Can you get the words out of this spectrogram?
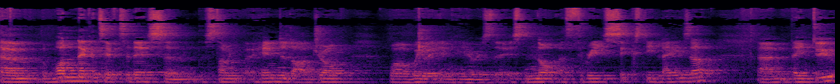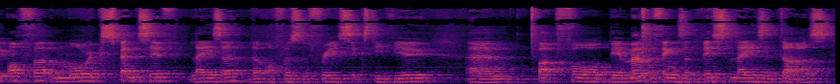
Um, the one negative to this and the something that hindered our job while we were in here is that it's not a 360 laser. Um, they do offer a more expensive laser that offers the 360 view, um, but for the amount of things that this laser does,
